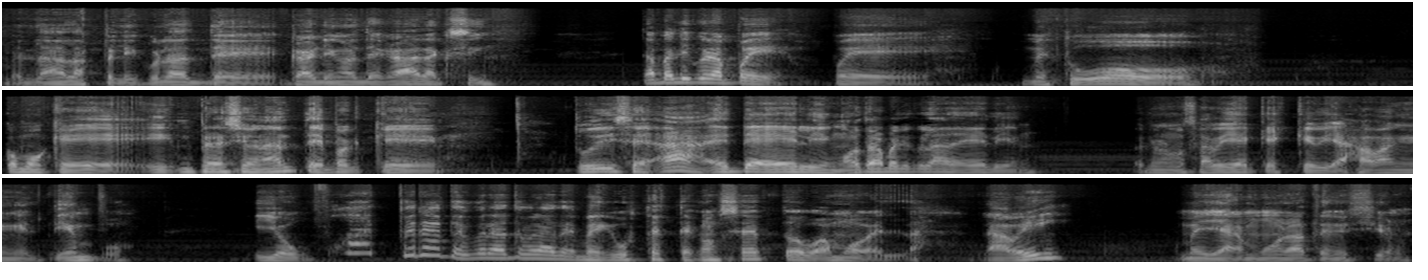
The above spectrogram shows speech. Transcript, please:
¿verdad? Las películas de Guardian of the Galaxy. La película, pues, pues, me estuvo como que impresionante porque tú dices, ah, es de Alien, otra película de Alien. Pero no sabía que es que viajaban en el tiempo. Y yo, what? Espérate, espérate, espérate, me gusta este concepto, vamos a verla. La vi, me llamó la atención.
